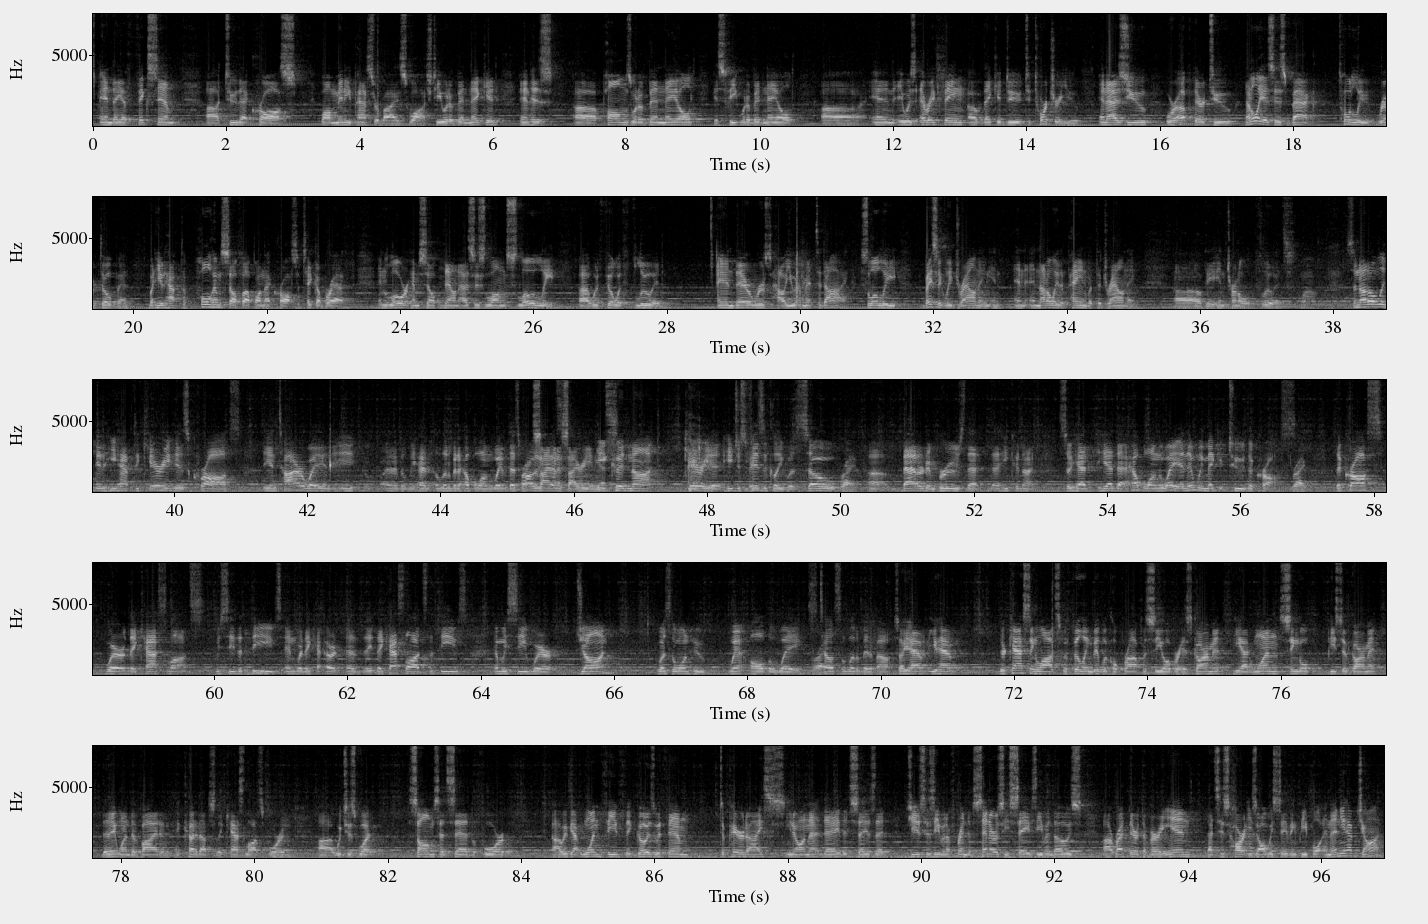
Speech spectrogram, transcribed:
and they affix him uh, to that cross while many passerbys watched. He would have been naked, and his uh, palms would have been nailed, his feet would have been nailed. Uh, and it was everything of they could do to torture you. And as you were up there to, not only is his back totally ripped open, but he would have to pull himself up on that cross to take a breath and lower himself down as his lungs slowly uh, would fill with fluid. And there was how you were meant to die, slowly, basically drowning in, in, in not only the pain, but the drowning uh, of the internal fluids. Wow. So not only did he have to carry his cross the entire way, and he, he had a little bit of help along the way, but that's Right, probably Simon of Cyrene, He yes. could not carry it. He just physically was so Right. uh, battered and bruised that, that he could not. So he had he had that help along the way, and then we make it to the cross. Right. The cross where they cast lots. We see the thieves, and where they ca- or, uh, they, they cast lots, the thieves, and we see where John was the one who went all the way. So Right. Tell us a little bit about. So you have you have they're casting lots, fulfilling biblical prophecy over his garment. He had one single piece of garment. They didn't want to divide and, and cut it up, so they cast lots for it, uh, which is what Psalms had said before. Uh, we've got one thief that goes with them to paradise, you know, on that day that says that Jesus is even a friend of sinners. He saves even those uh, right there at the very end. That's his heart. He's always saving people. And then you have John.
